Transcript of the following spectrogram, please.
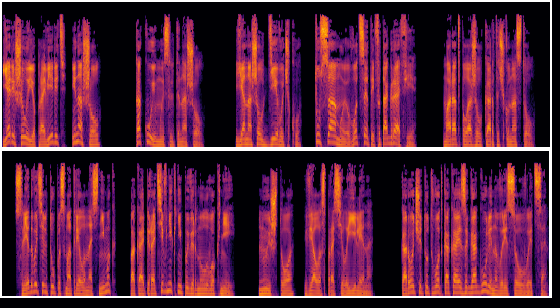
Я решил ее проверить и нашел. Какую мысль ты нашел? Я нашел девочку, ту самую, вот с этой фотографии. Марат положил карточку на стол. Следователь тупо смотрела на снимок, пока оперативник не повернул его к ней. «Ну и что?» – вяло спросила Елена. «Короче, тут вот какая загогулина вырисовывается.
